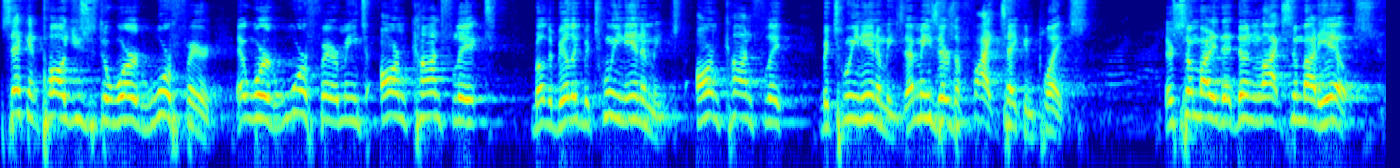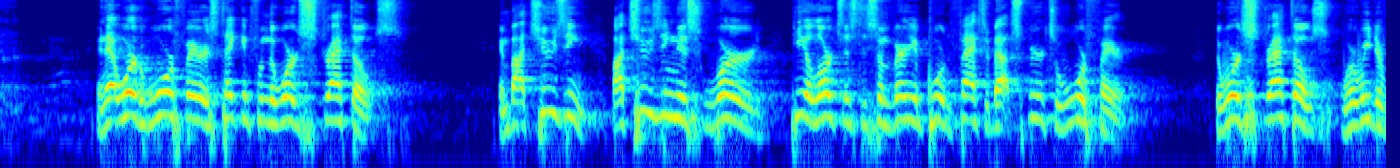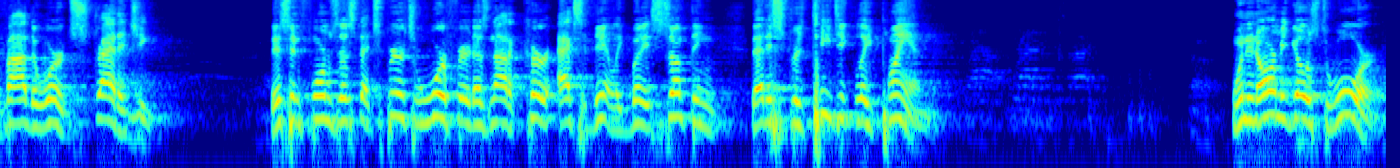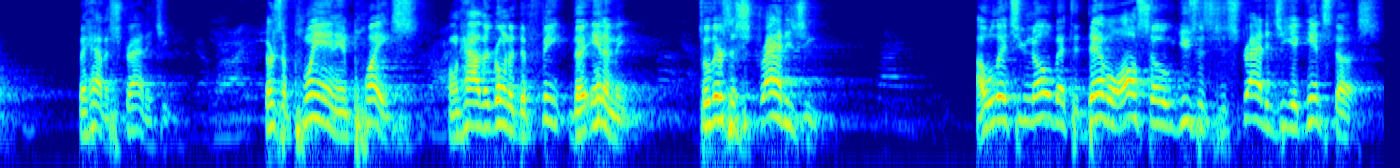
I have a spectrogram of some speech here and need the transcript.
Second, Paul uses the word warfare. That word warfare means armed conflict, Brother Billy, between enemies. Armed conflict between enemies. That means there's a fight taking place. There's somebody that doesn't like somebody else. And that word warfare is taken from the word stratos. And by choosing, by choosing this word, he alerts us to some very important facts about spiritual warfare. The word stratos, where we divide the word strategy. This informs us that spiritual warfare does not occur accidentally, but it's something that is strategically planned. When an army goes to war, they have a strategy. There's a plan in place on how they're going to defeat the enemy. So there's a strategy. I will let you know that the devil also uses a strategy against us.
